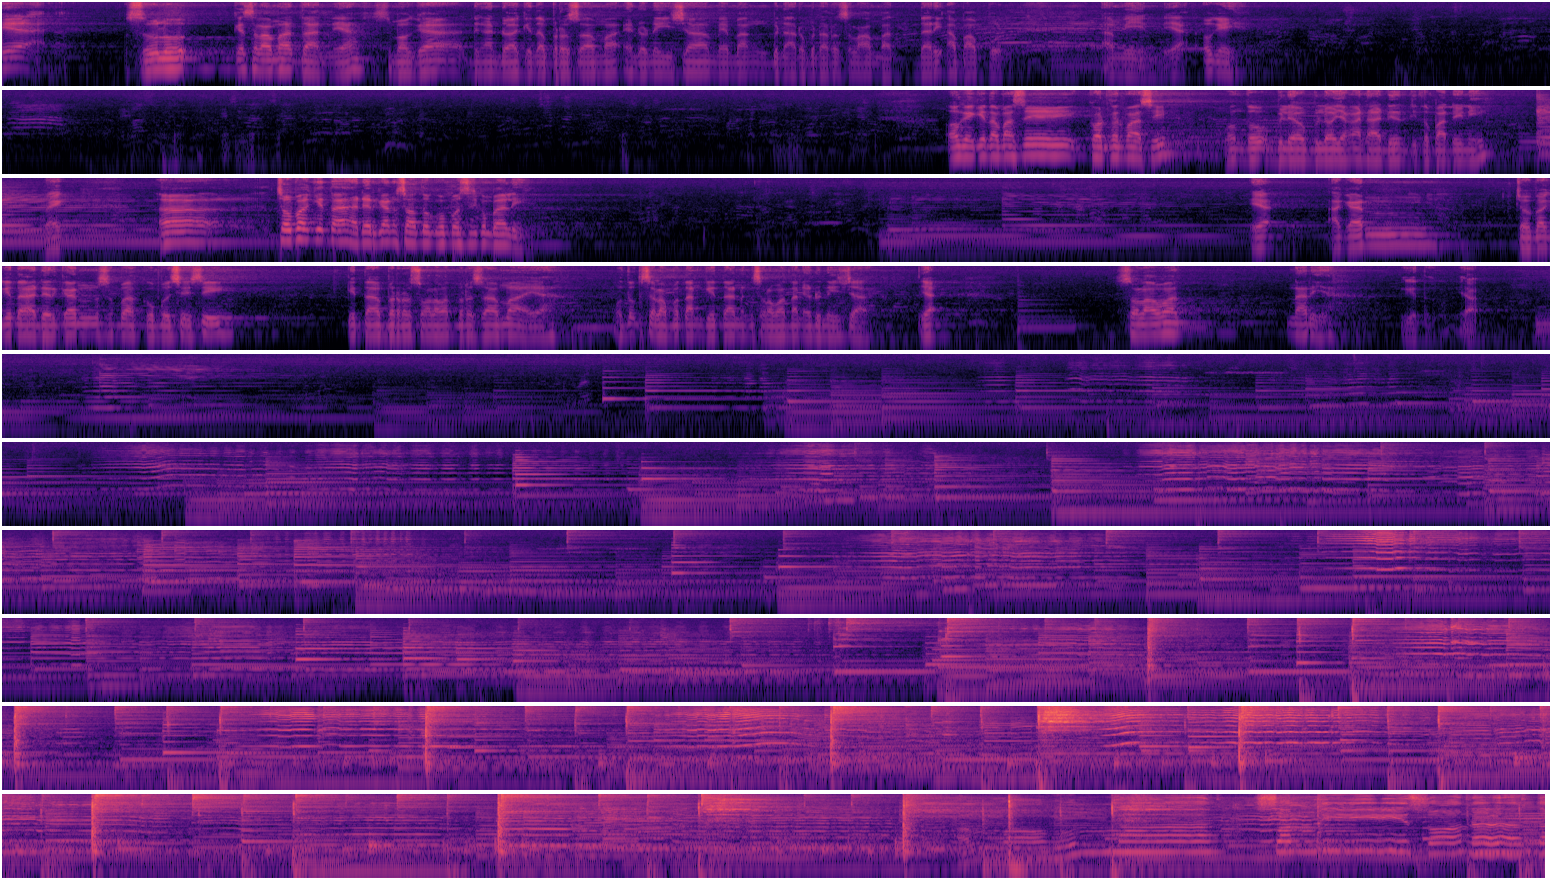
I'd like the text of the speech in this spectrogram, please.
Iya, Sulu keselamatan ya. Semoga dengan doa kita bersama Indonesia memang benar-benar selamat dari apa pun. Amin. Ya, oke. Oke, kita masih konfirmasi untuk beliau-beliau yang ada hadir di tempat ini. Baik. Eh, coba kita hadirkan suatu komposisi kembali. Ya, akan coba kita hadirkan sebuah komposisi kita bersolawat bersama ya untuk keselamatan kita dan keselamatan Indonesia. Ya, solawat naria gitu. Ya. 做了。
